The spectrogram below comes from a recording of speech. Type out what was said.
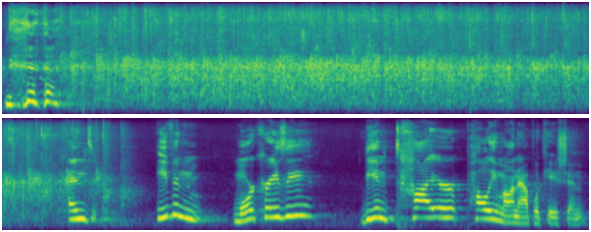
and even more crazy, the entire Polymon application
